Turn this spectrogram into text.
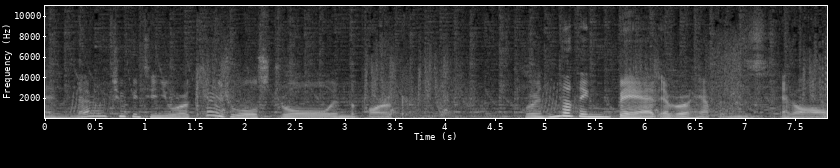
And now to continue our casual stroll in the park, where nothing bad ever happens at all.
